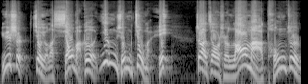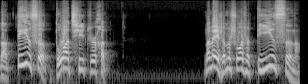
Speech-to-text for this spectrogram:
于是就有了小马哥英雄救美，这就是老马同志的第一次夺妻之恨。那为什么说是第一次呢？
